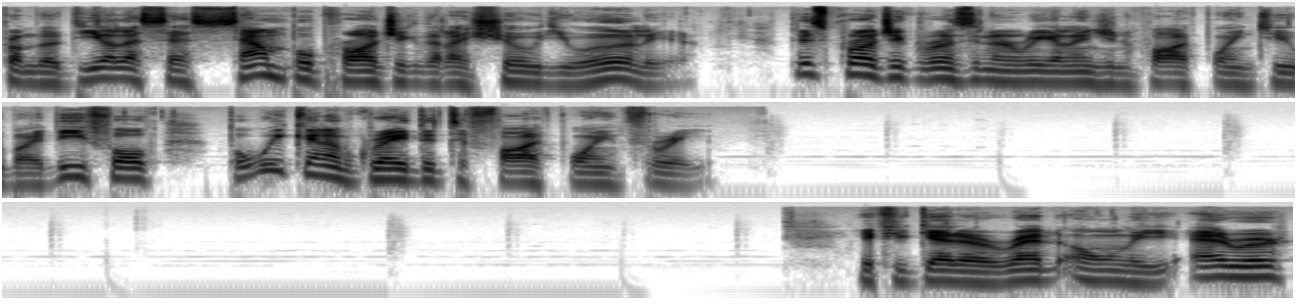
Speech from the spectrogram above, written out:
from the DLSS sample project that I showed you earlier. This project runs in Unreal Engine 5.2 by default, but we can upgrade it to 5.3. If you get a read-only error,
